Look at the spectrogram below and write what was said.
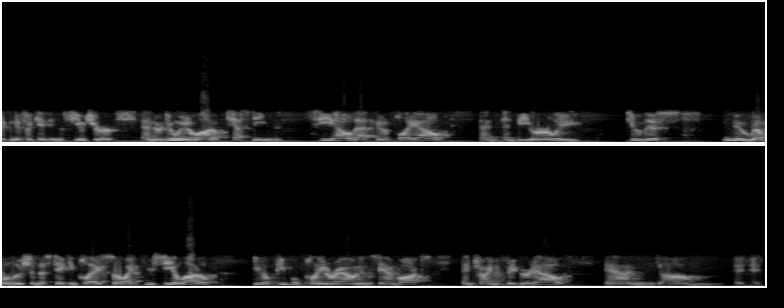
significant in the future. And they're doing a lot of testing to see how that's going to play out and, and be early to this new revolution that's taking place. So I, you see a lot of you know people playing around in the sandbox and trying to figure it out, and um, it, it,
